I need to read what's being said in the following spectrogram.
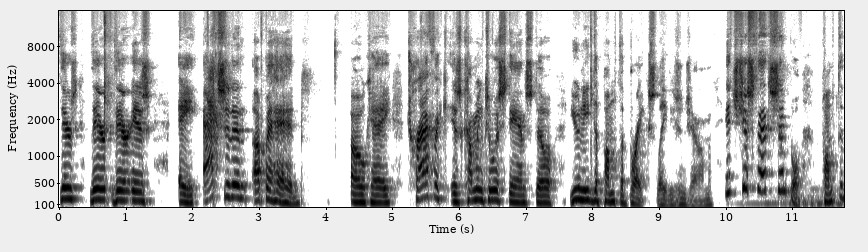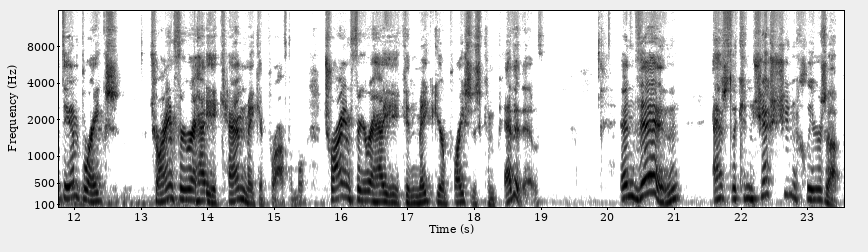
there's there there is a accident up ahead. Okay, traffic is coming to a standstill. You need to pump the brakes, ladies and gentlemen. It's just that simple. Pump the damn brakes. Try and figure out how you can make it profitable. Try and figure out how you can make your prices competitive. And then, as the congestion clears up,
